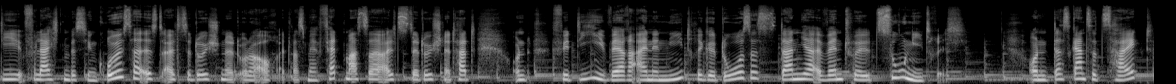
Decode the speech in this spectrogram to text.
die vielleicht ein bisschen größer ist als der Durchschnitt oder auch etwas mehr Fettmasse als der Durchschnitt hat. Und für die wäre eine niedrige Dosis dann ja eventuell zu niedrig. Und das Ganze zeigt,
